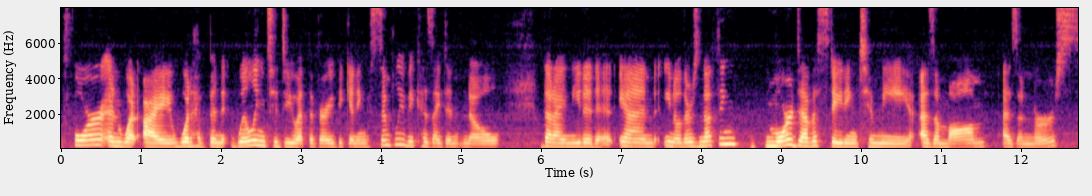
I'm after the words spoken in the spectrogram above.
for and what I would have been willing to do at the very beginning, simply because I didn't know that I needed it. And, you know, there's nothing more devastating to me as a mom, as a nurse,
